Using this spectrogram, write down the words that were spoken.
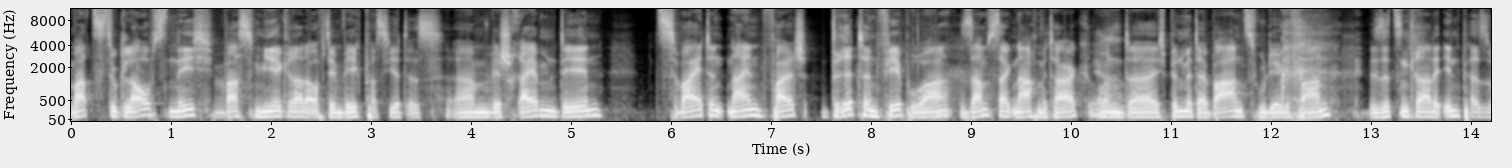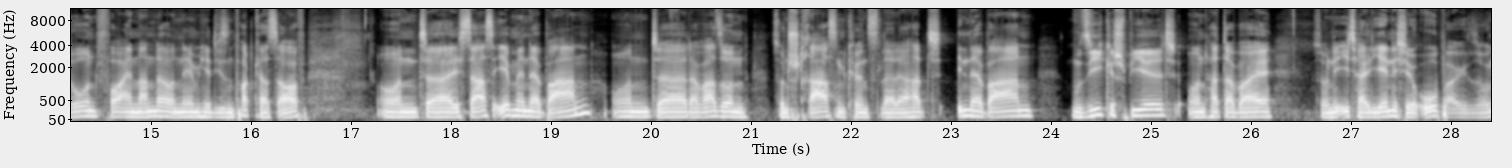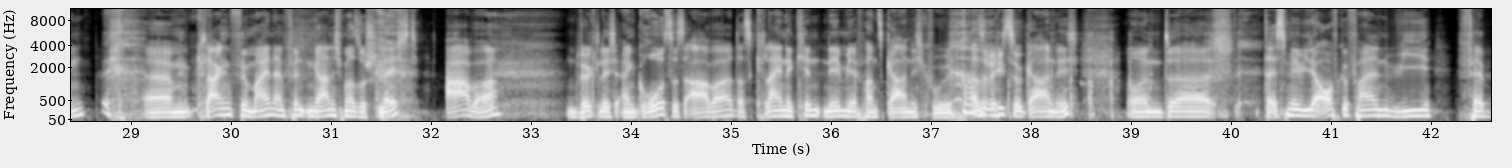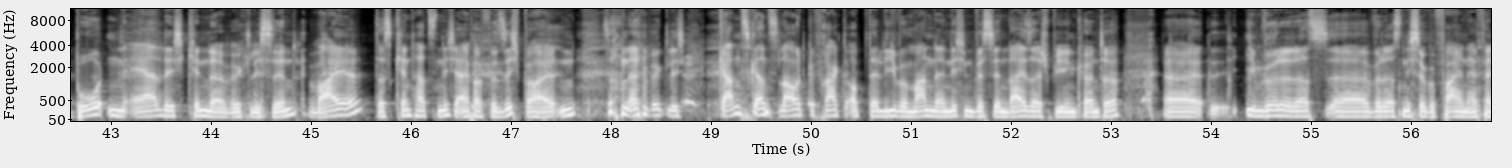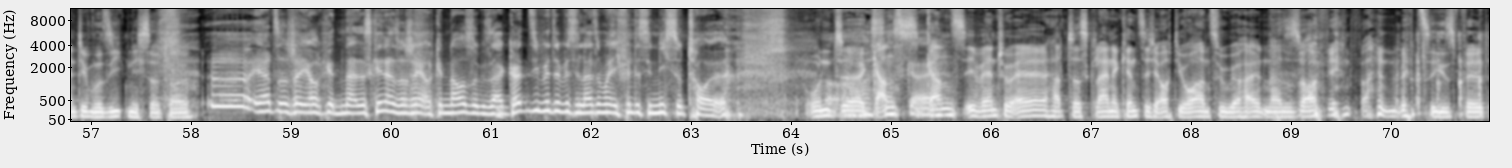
Mats, du glaubst nicht, was mir gerade auf dem Weg passiert ist. Ähm, wir schreiben den zweiten, nein, falsch, 3. Februar, Samstagnachmittag Ja. und äh, ich bin mit der Bahn zu dir gefahren. Wir sitzen gerade in Person voreinander und nehmen hier diesen Podcast auf. Und äh, ich saß eben in der Bahn und äh, da war so ein, so ein Straßenkünstler, der hat in der Bahn Musik gespielt und hat dabei so eine italienische Oper gesungen. Ähm, klang für mein Empfinden gar nicht mal so schlecht, aber und wirklich ein großes Aber. Das kleine Kind neben mir fand es gar nicht cool. Also wirklich so gar nicht. Und äh, da ist mir wieder aufgefallen, wie verboten ehrlich Kinder wirklich sind, weil das Kind hat es nicht einfach für sich behalten, sondern wirklich ganz, ganz laut gefragt, ob der liebe Mann, der nicht ein bisschen leiser spielen könnte, äh, ihm würde das, äh, würde das nicht so gefallen. Er fände die Musik nicht so toll. Äh, Er hat wahrscheinlich auch, das Kind hat es wahrscheinlich auch genauso gesagt. Könnten Sie bitte ein bisschen leiser machen? Ich finde es hier nicht so toll. Und Oh, äh, ist das ganz, ganz eventuell hat das kleine Kind sich auch die Ohren zugehalten. Also es war auf jeden Fall ein witziges Bild.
